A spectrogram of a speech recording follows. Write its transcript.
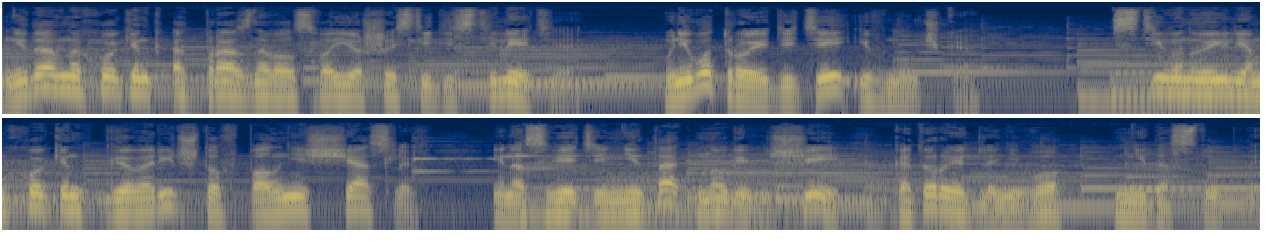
Недавно Хокинг отпраздновал свое 60-летие. У него трое детей и внучка. Стивен Уильям Хокинг говорит, что вполне счастлив, и на свете не так много вещей, которые для него недоступны.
